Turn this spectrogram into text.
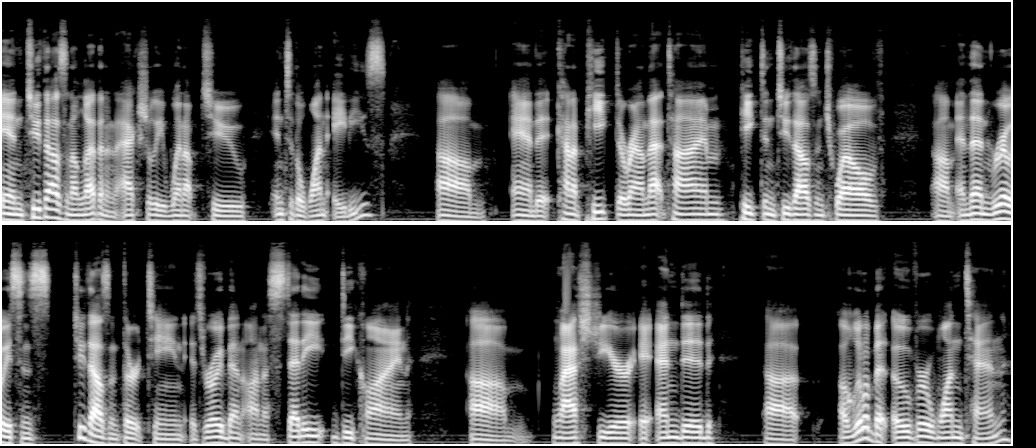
in 2011 and actually went up to into the 180s. Um, and it kind of peaked around that time, peaked in 2012, um, and then really since 2013, it's really been on a steady decline. Um, last year, it ended uh, a little bit over 110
